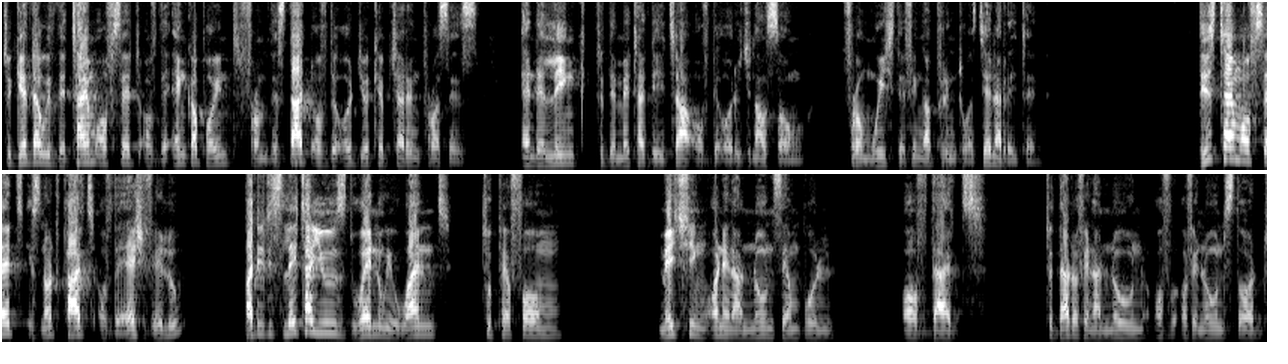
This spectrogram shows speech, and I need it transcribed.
together with the time offset of the anchor point from the start of the audio capturing process and a link to the metadata of the original song from which the fingerprint was generated. This time offset is not part of the hash value, but it is later used when we want to perform matching on an unknown sample of that to that of an unknown of, of a known stored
